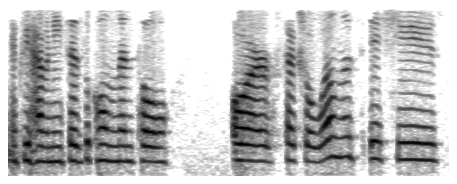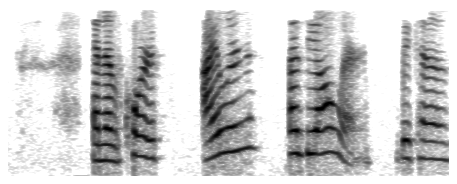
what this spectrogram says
if you have any physical mental or sexual wellness issues and of course i learn as y'all learn because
